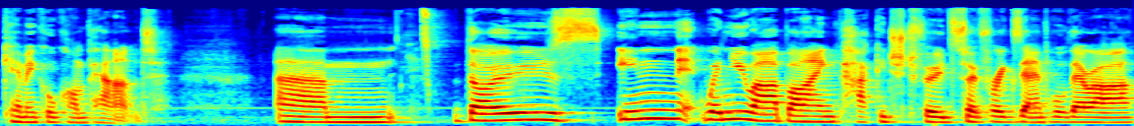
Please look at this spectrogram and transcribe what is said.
chemical compound. Um, those in when you are buying packaged food. So, for example, there are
